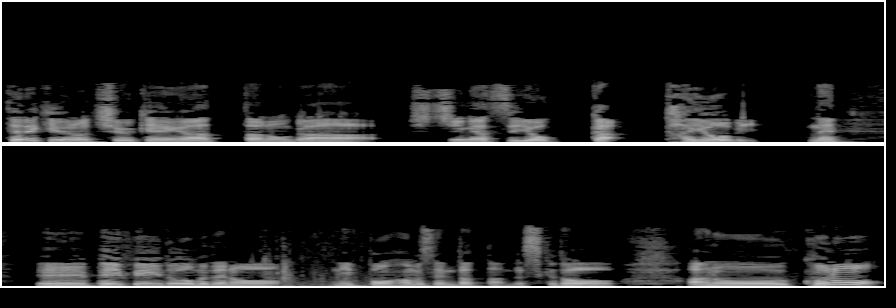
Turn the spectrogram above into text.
テレキューの中継があったのが、7月4日火曜日、ね、えーペイペイドームでの日本ハム戦だったんですけど、あのーこの、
